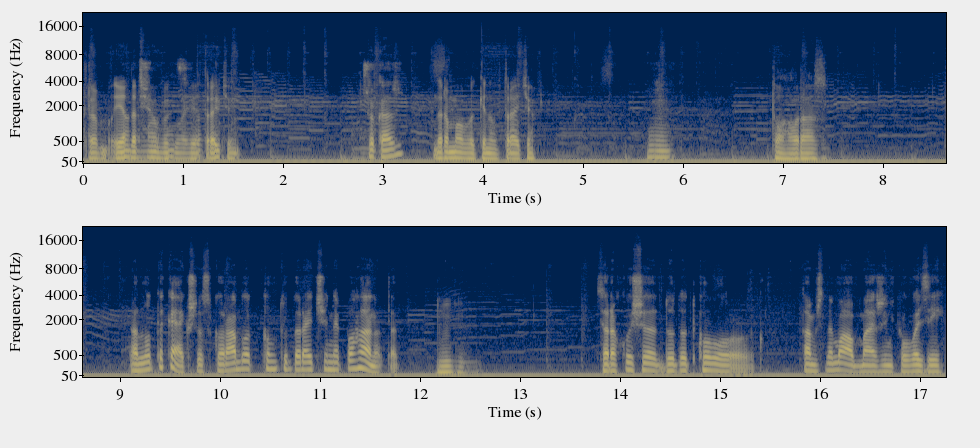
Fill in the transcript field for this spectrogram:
Треба. Я дарма викинув третю. Що кажеш? Дарма викинув третю того разу. А ну таке, якщо з корабликом, то, до речі, непогано так. Угу. Це рахуй ще додатково. Там ж нема обмежень по вазі.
